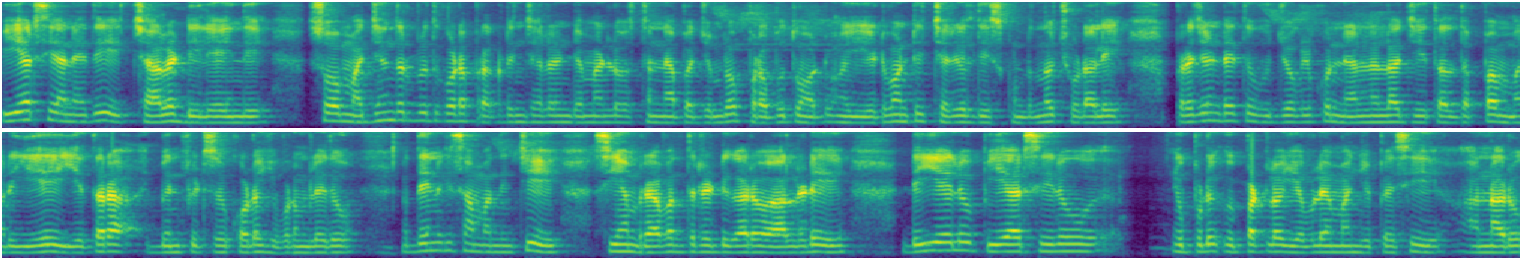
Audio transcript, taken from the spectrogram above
పిఆర్సీ అనేది చాలా డిలే అయింది. సో మధ్యంతర వృత్తి కూడా ప్రకటించాలని డిమాండ్లు వస్తున్న నేపథ్యంలో ప్రభుత్వం ఎటువంటి చర్యలు తీసుకుంటుందో చూడాలి. ప్రజెంట్ అయితే ఉద్యోగులకు నెల నెల జీతాలు తప్ప మరి ఏ ఇతర బెనిఫిట్స్ కూడా ఇవ్వడం లేదు. దీనికి సంబంధించి సీఎం రేవంత్ రెడ్డి గారు ఆల్రెడీ డిఏలు పిఆర్సీలు ఇప్పుడు ఇప్పట్లో ఇవ్వలేమని చెప్పేసి అన్నారు.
